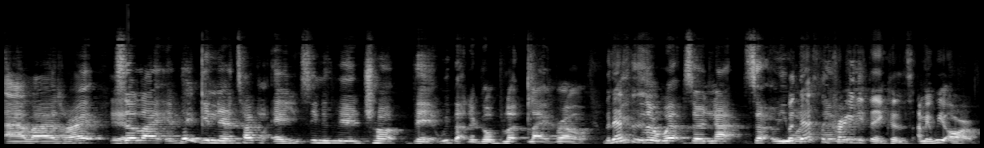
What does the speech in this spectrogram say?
allies, right? Yeah. So like, if they get in there talking, hey, you seen this man Trump? Bet we about to go blood, like, bro. But that's the- weapons are not something. But that's the crazy with. thing because I mean we are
